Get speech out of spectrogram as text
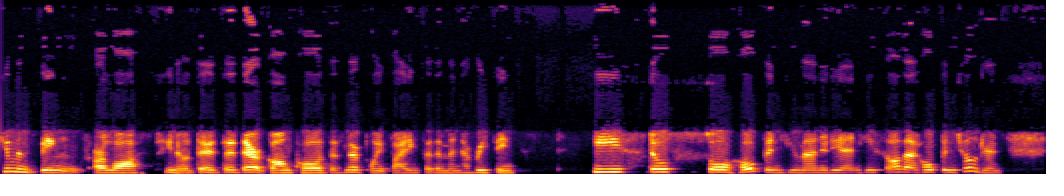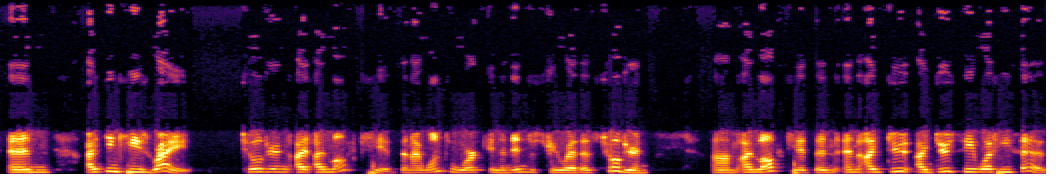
human beings are lost you know they're they're, they're gone cause there's no point fighting for them and everything. He still saw hope in humanity and he saw that hope in children, and I think he's right. Children, I, I love kids and I want to work in an industry where there's children um, I love kids, and and I do I do see what he says.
